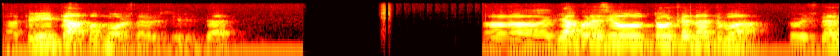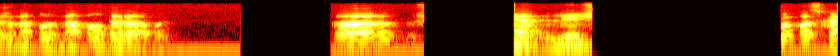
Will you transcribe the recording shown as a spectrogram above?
На три этапа можно разделить, да? А, Я бы разделил только на два, то есть даже на, на полтора бы. А, лично подсказать?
